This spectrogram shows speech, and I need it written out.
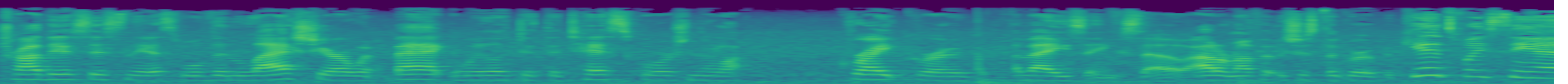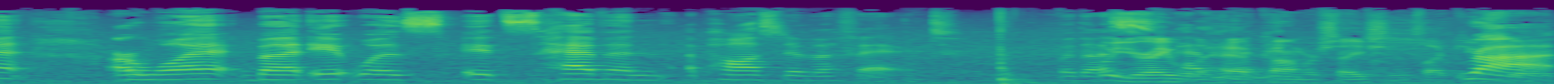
try this, this, and this. Well, then last year I went back and we looked at the test scores and they're like, great group, amazing. So I don't know if it was just the group of kids we sent or what, but it was, it's having a positive effect with us. Well, you're able to have conversations like you Right,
